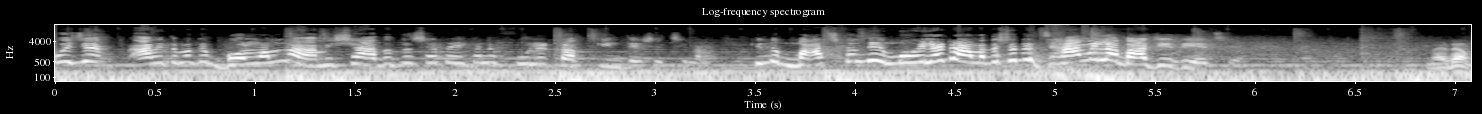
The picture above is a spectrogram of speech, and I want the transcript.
ওই যে আমি তোমাকে বললাম না আমি শাহাদাতের সাথে এখানে ফুলের টপ কিনতে এসেছিলাম। কিন্তু মাঝখান দিয়ে মহিলাটা আমাদের সাথে ঝামেলা বাজিয়ে দিয়েছে। ম্যাডাম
